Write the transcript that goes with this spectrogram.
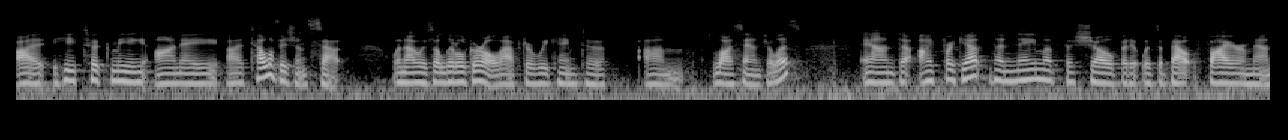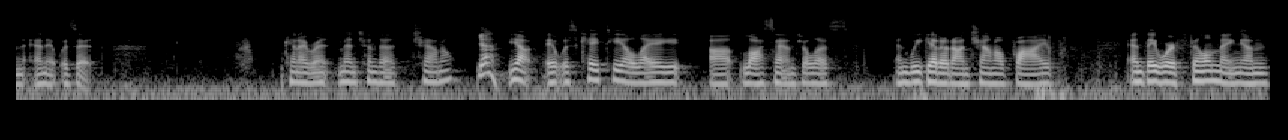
I, he took me on a, a television set when I was a little girl after we came to um, Los Angeles. And uh, I forget the name of the show, but it was about firemen, and it was at, can I mention the channel? Yeah. Yeah, it was KTLA uh, Los Angeles, and we get it on Channel 5. And they were filming, and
